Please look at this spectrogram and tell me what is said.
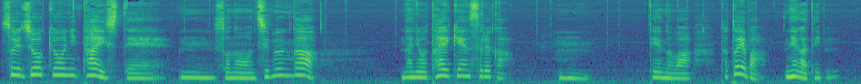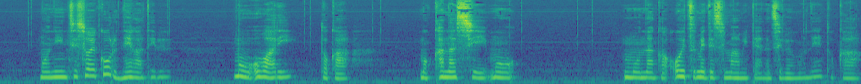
そういう状況に対して、うん、その自分が何を体験するか、うん、っていうのは例えばネガティブ。もう認知症イコールネガティブ。もう終わりとかもう悲しい。もうもうなんか追い詰めてしまうみたいな自分をねとか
